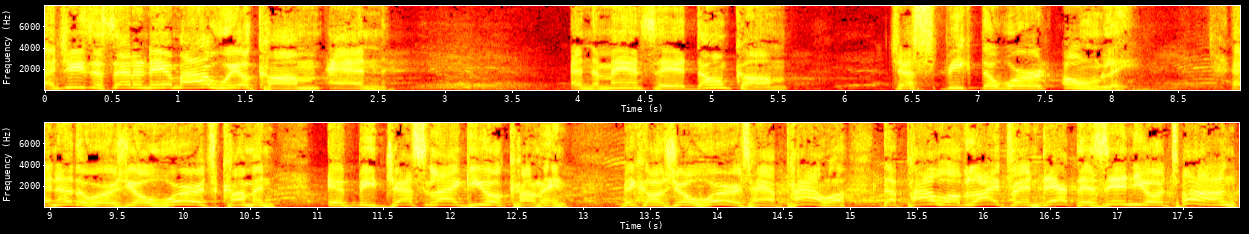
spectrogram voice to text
And Jesus said unto him, I will come and. And the man said, Don't come, just speak the word only. In other words, your words coming, it be just like you're coming because your words have power. The power of life and death is in your tongue.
